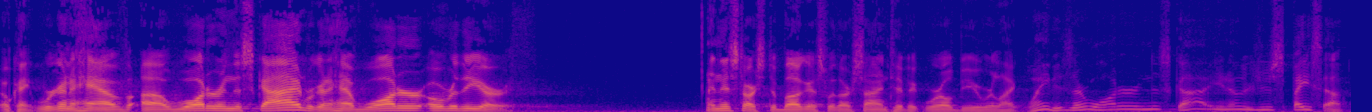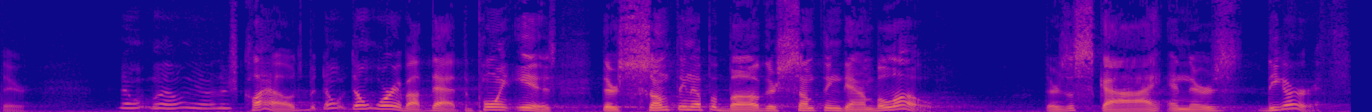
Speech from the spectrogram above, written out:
okay, we're going to have uh, water in the sky, we're going to have water over the earth. And this starts to bug us with our scientific worldview. We're like, wait, is there water in the sky? You know, there's just space out there. Don't, well, you know, there's clouds, but don't, don't worry about that. The point is, there's something up above, there's something down below. There's a sky, and there's the earth.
